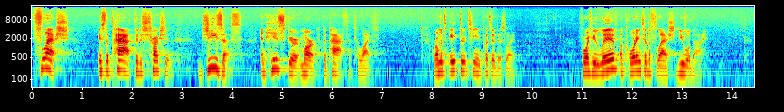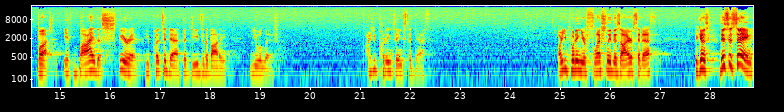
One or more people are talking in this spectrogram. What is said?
Flesh is the path to destruction. Jesus and his spirit mark the path to life. Romans 8:13 puts it this way. For if you live according to the flesh, you will die. But if by the spirit you put to death the deeds of the body, you will live. Are you putting things to death? Are you putting your fleshly desires to death? Because this is saying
